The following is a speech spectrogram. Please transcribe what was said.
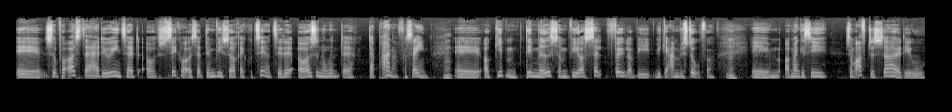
Øh, så for os, der er det jo en at, at sikre os, at dem vi så rekrutterer til det, og også nogen, der, der brænder for sagen, mm. øh, og give dem det med, som vi også selv føler, vi, vi gerne vil stå for. Mm. Øh, og man kan sige, som ofte så er det jo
